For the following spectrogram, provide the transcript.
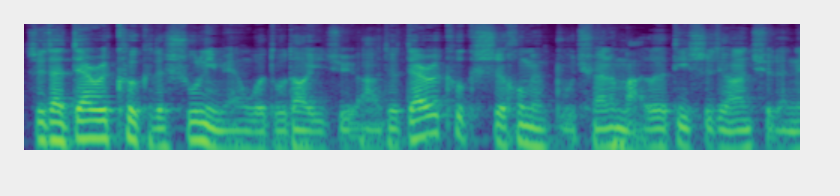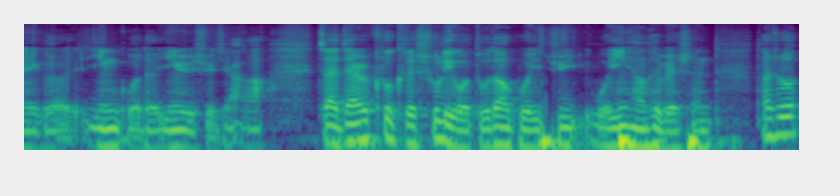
所以在 Derek Cook 的书里面，我读到一句啊，就 Derek Cook 是后面补全了马勒第十交响曲的那个英国的音乐学家啊，在 Derek Cook 的书里，我读到过一句，我印象特别深。他说，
